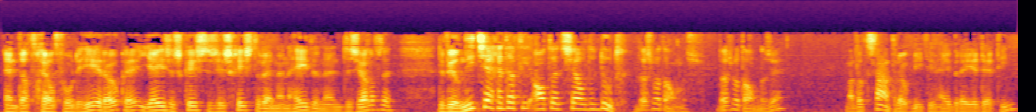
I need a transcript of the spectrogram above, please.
En dat geldt voor de Heer ook. Jezus Christus is gisteren en heden en dezelfde. Dat wil niet zeggen dat hij altijd hetzelfde doet. Dat is wat anders. Dat is wat anders, hè. Maar dat staat er ook niet in Hebreeën 13.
